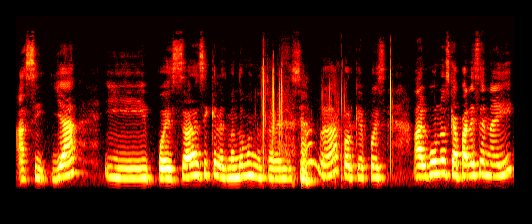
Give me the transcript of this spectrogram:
así, ya. Y pues ahora sí que les mandamos nuestra bendición, ¿verdad? Porque pues algunos que aparecen ahí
